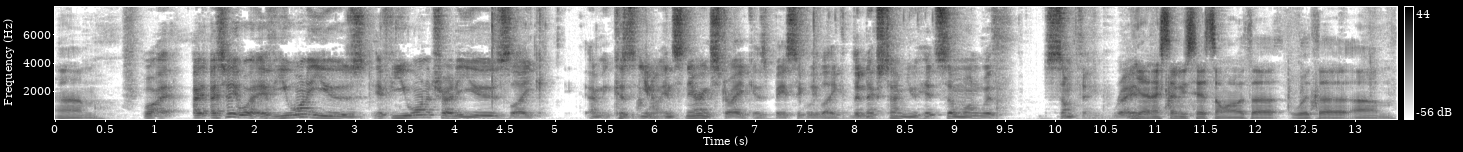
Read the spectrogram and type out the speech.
Um. Well, I, I, I tell you what, if you want to use, if you want to try to use like, I mean, because you know, ensnaring strike is basically like the next time you hit someone with something, right? Yeah. Next time you hit someone with a with a um.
